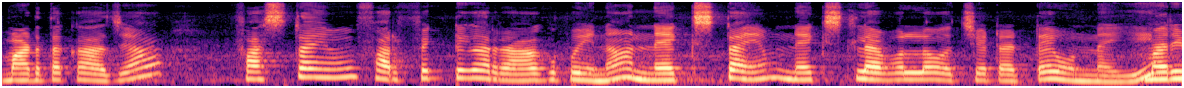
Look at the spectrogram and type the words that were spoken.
మడత కాజా. ఫస్ట్ టైం పర్ఫెక్ట్గా రాకపోయినా నెక్స్ట్ టైం నెక్స్ట్ లెవెల్లో వచ్చేటట్టే ఉన్నాయి. మరి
